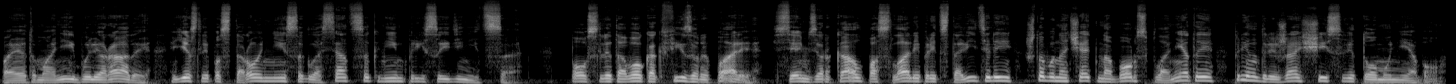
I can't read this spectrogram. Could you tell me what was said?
Поэтому они были рады, если посторонние согласятся к ним присоединиться. После того, как физеры пали, семь зеркал послали представителей, чтобы начать набор с планеты, принадлежащей святому небу.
